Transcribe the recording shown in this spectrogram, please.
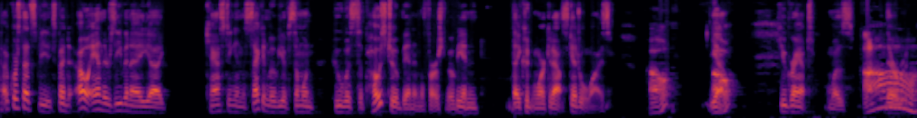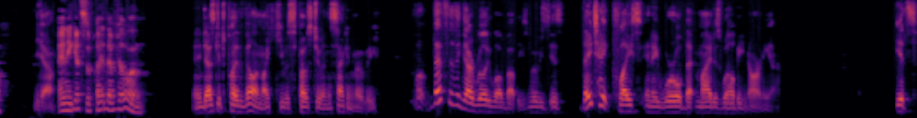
of course, that's to be expected. Oh, and there's even a uh, casting in the second movie of someone who was supposed to have been in the first movie, and they couldn't work it out schedule wise. Oh, Yeah, oh, Hugh Grant was oh, yeah, and he gets to play the villain. And he does get to play the villain like he was supposed to in the second movie. Well, that's the thing that I really love about these movies is they take place in a world that might as well be Narnia. It's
